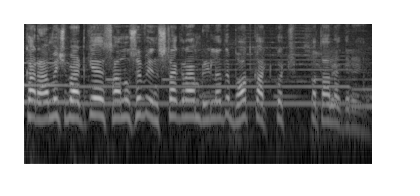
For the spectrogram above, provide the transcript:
ਘਰਾਂ ਵਿੱਚ ਬੈਠ ਕੇ ਸਾਨੂੰ ਸਿਰਫ ਇੰਸਟਾਗ੍ਰam ਰੀਲਾਂ ਤੇ ਬਹੁਤ ਘੱਟ ਕੁਝ ਪਤਾ ਲੱਗ ਰਿਹਾ ਹੈ।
